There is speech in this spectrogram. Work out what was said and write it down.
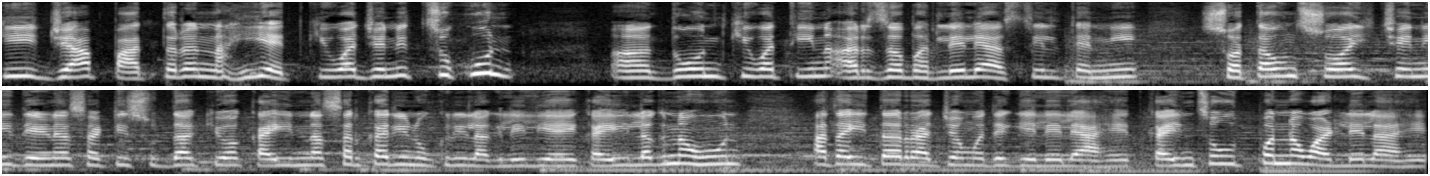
की ज्या पात्र नाही आहेत किंवा ज्यांनी चुकून दोन किंवा तीन अर्ज भरलेले असतील त्यांनी स्वतःहून स्वइच्छेने देण्यासाठी सुद्धा किंवा काहींना सरकारी नोकरी लागलेली आहे काही लग्न होऊन आता इतर राज्यामध्ये गेलेले आहेत काहींचं उत्पन्न वाढलेलं आहे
